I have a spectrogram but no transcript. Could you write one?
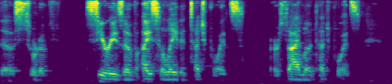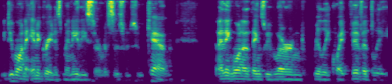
this sort of series of isolated touch points or siloed touch points. We do want to integrate as many of these services as we can. I think one of the things we've learned really quite vividly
